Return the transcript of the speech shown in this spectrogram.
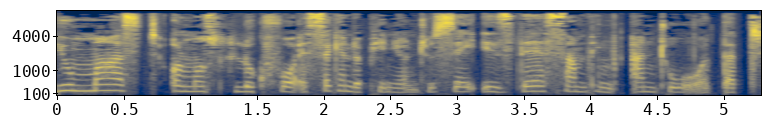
You must almost look for a second opinion to say, is there something untoward that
